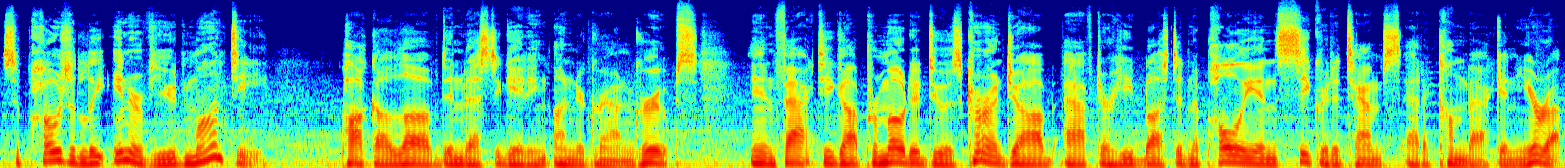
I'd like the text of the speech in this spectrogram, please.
supposedly interviewed Monti. Pacca loved investigating underground groups. In fact, he got promoted to his current job after he busted Napoleon's secret attempts at a comeback in Europe.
